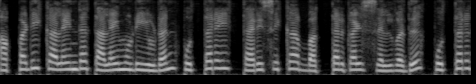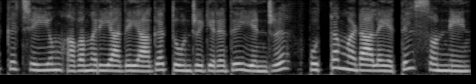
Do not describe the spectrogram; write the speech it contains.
அப்படி கலைந்த தலைமுடியுடன் புத்தரை தரிசிக்க பக்தர்கள் செல்வது புத்தருக்குச் செய்யும் அவமரியாதையாக தோன்றுகிறது என்று புத்த மடாலயத்தில் சொன்னேன்.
